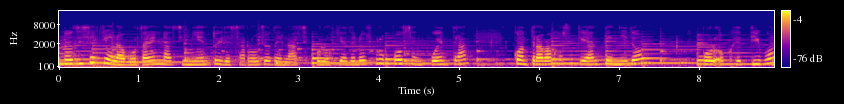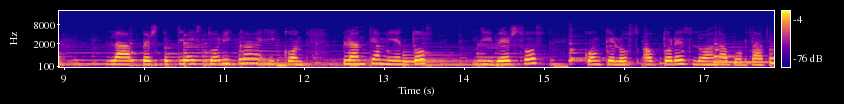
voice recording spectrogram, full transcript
Nos dice que al abordar el nacimiento y desarrollo de la psicología de los grupos se encuentran con trabajos que han tenido por objetivo la perspectiva histórica y con planteamientos diversos con que los autores lo han abordado.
